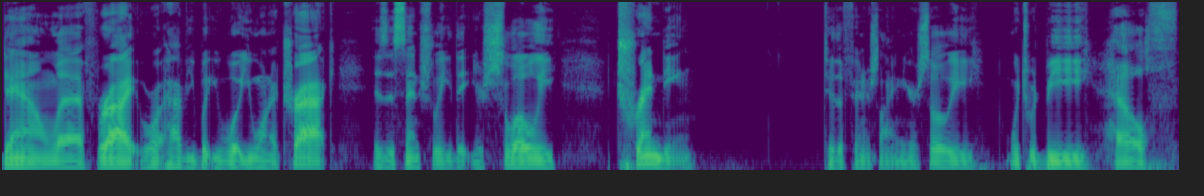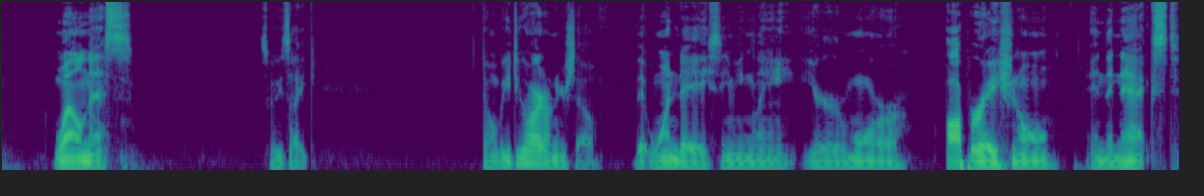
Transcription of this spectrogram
down, left, right, what have you. But you, what you want to track is essentially that you're slowly trending to the finish line. You're slowly, which would be health, wellness. So he's like, don't be too hard on yourself. That one day, seemingly, you're more operational, and the next,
